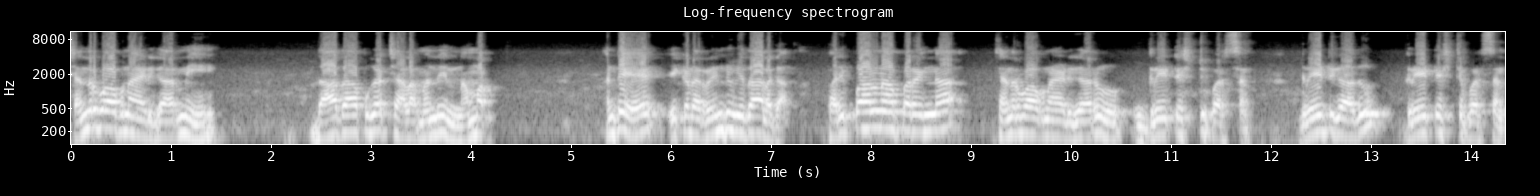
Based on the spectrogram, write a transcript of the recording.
చంద్రబాబు నాయుడు గారిని దాదాపుగా చాలామంది నమ్మరు. అంటే ఇక్కడ రెండు విధాలుగా. పరిపాలనా పరంగా Chandrababu Naidu garu greatest person great కాదు గ్రేటెస్ట్ పర్సన్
